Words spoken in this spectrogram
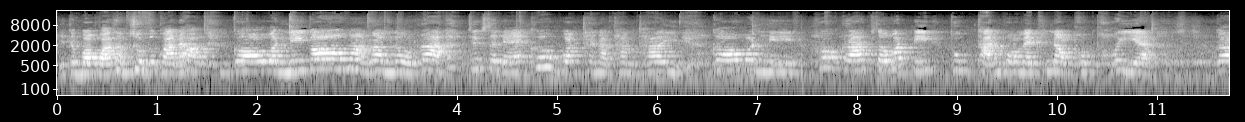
อยากจะบอกว่าทำชมทุกคนนะครับ ก็วันนี้ก็มารำโนราจึงแสดงเครื่องวัฒนธรรมไทย ก็วันนี้ข้อกราบสวัสดีทุกท่านพ่อแม่พี่น้องพ่อพ่อเฮียก็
